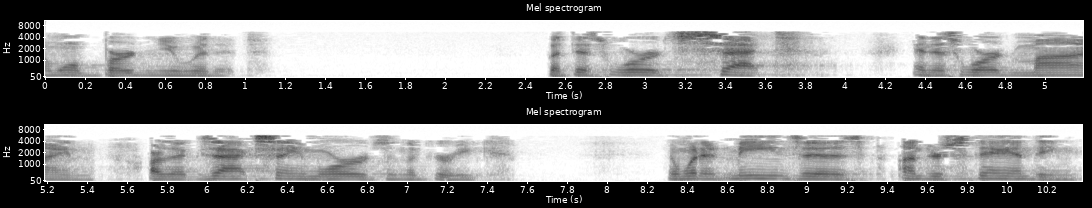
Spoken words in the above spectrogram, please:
I won't burden you with it. But this word set and this word mind are the exact same words in the Greek. And what it means is understanding,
